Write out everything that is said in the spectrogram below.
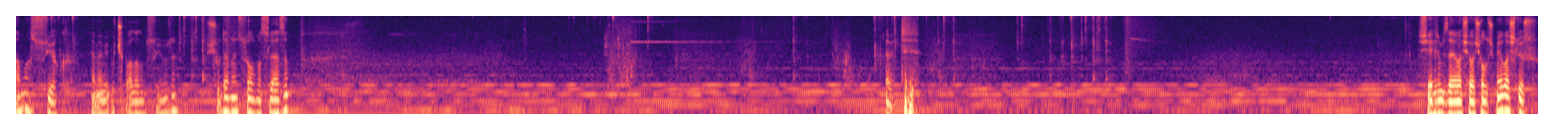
ama su yok. Hemen bir uçup alalım suyumuzu. Şurada hemen su olması lazım. Evet. Şehrimizde yavaş yavaş oluşmaya başlıyor.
